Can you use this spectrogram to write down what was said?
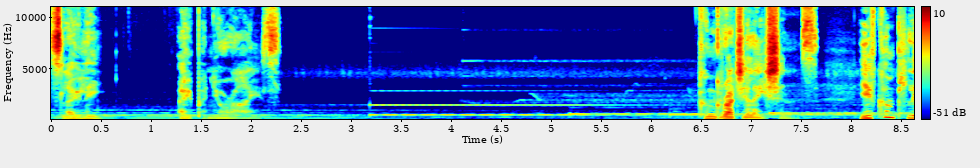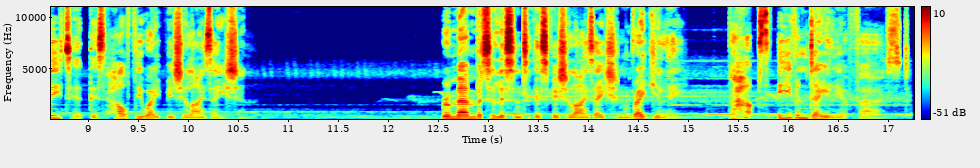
Slowly open your eyes. Congratulations, you've completed this healthy weight visualization. Remember to listen to this visualization regularly, perhaps even daily at first.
